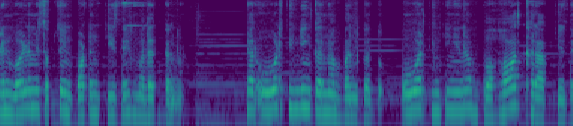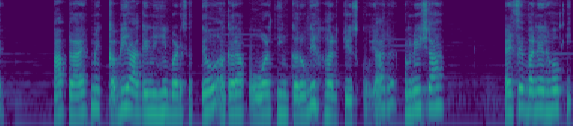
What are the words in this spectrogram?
एंड वर्ल्ड में सबसे इंपॉर्टेंट चीज़ है मदद करना। यार ओवर थिंकिंग करना बंद कर दो। ओवर थिंकिंग है ना, बहुत ख़राब चीज़ है। आप लाइफ में कभी आगे नहीं बढ़ सकते हो अगर आप ओवर थिंक करोगे हर चीज़ को। यार, हमेशा ऐसे बने रहो कि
